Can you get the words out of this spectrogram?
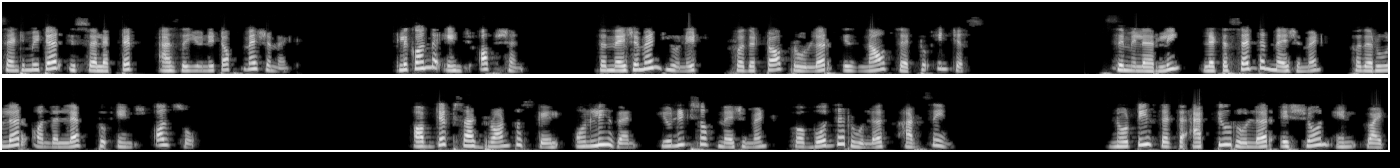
centimeter is selected as the unit of measurement. Click on the inch option. The measurement unit for the top ruler is now set to inches. Similarly, let us set the measurement for the ruler on the left to inch also. Objects are drawn to scale only when units of measurement for both the rulers are same. Notice that the active ruler is shown in white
